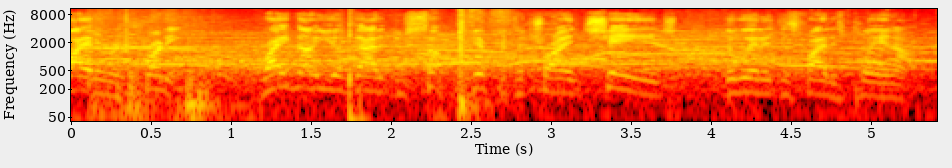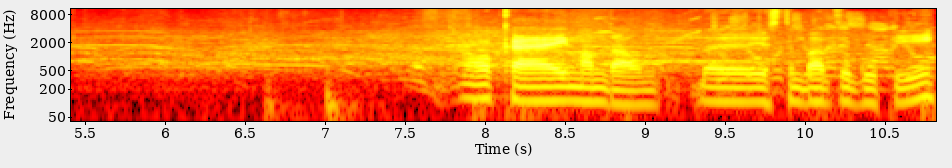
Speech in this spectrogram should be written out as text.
fighter in front of you. Right now, you've got to do something different to try and change the way that this fight is playing out. Okej, mam down. Just over eh, Jestem bardzo minutes go głupi.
